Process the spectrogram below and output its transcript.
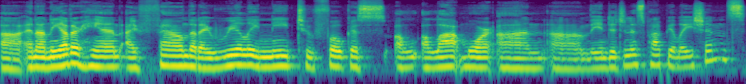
Uh, and on the other hand, I found that I really need to focus a, a lot more on um, the indigenous populations.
